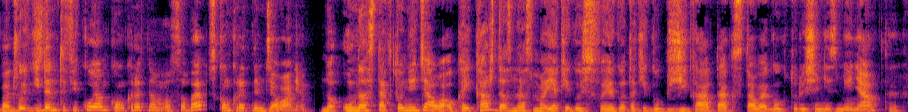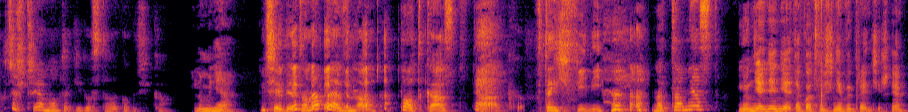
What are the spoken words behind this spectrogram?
Oczywiście. identyfikują konkretną osobę z konkretnym działaniem. No u nas tak to nie działa. Okej, każda z nas ma jakiegoś swojego takiego bzika, tak? Stałego, który się nie zmienia. Tak. Chociaż czy ja mam takiego stałego bzika? No mnie. Ciebie to na pewno. Podcast, tak. W tej chwili. Natomiast No nie, nie, nie, tak łatwo się nie wykręcisz, nie?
